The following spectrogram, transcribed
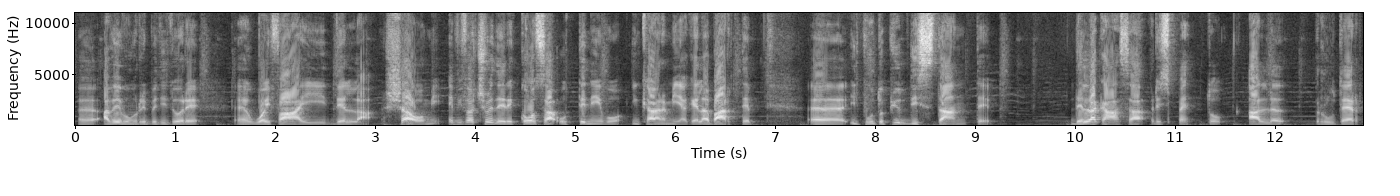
eh, avevo un ripetitore eh, wifi della Xiaomi e vi faccio vedere cosa ottenevo in camera mia, che è la parte, eh, il punto più distante della casa rispetto al router.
